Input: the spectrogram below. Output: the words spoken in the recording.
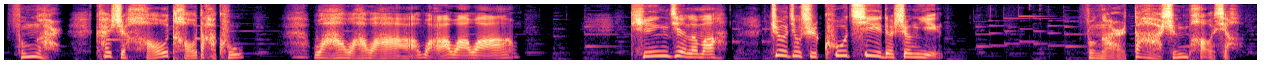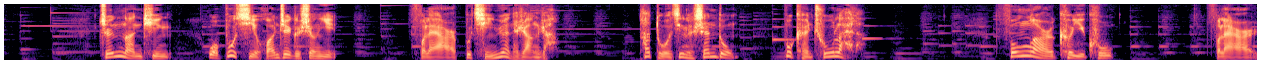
风儿开始嚎啕大哭，哇哇哇哇哇哇！听见了吗？这就是哭泣的声音。风儿大声咆哮，真难听！我不喜欢这个声音。弗莱尔不情愿的嚷嚷，他躲进了山洞，不肯出来了。风儿可以哭。弗莱尔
